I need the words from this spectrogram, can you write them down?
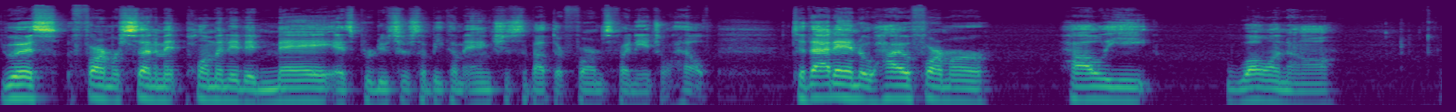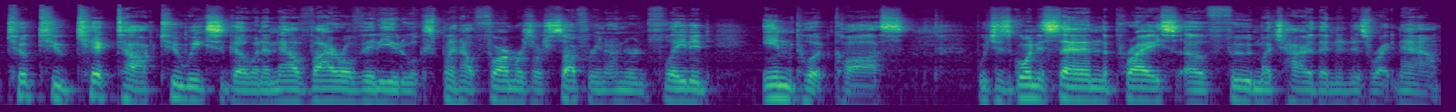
U.S. farmer sentiment plummeted in May as producers have become anxious about their farm's financial health. To that end, Ohio farmer Holly Wallanaw took to TikTok two weeks ago in a now viral video to explain how farmers are suffering under inflated input costs, which is going to send the price of food much higher than it is right now.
